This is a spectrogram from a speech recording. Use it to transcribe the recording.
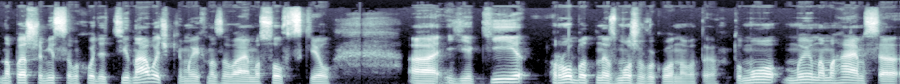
На перше місце виходять ті навички, ми їх називаємо soft skill, які робот не зможе виконувати. Тому ми намагаємося.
